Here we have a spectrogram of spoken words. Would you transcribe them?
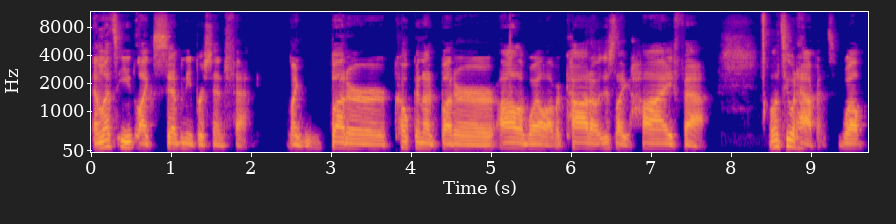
And let's eat like 70% fat, like butter, coconut butter, olive oil, avocado, just like high fat let's see what happens. Well,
